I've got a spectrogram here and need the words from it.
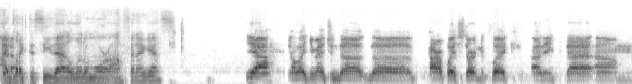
I'd like to see that a little more often, I guess. Yeah, you know, like you mentioned, uh, the power play starting to click. I think that um,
